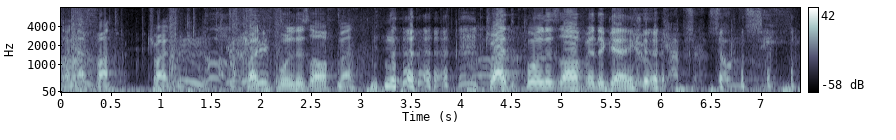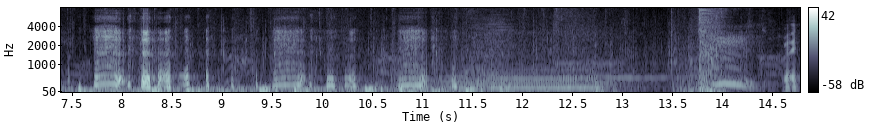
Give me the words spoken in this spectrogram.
Then have fun. Try to try to pull this off, man. try to pull this off in the game. You Zone C. Great.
